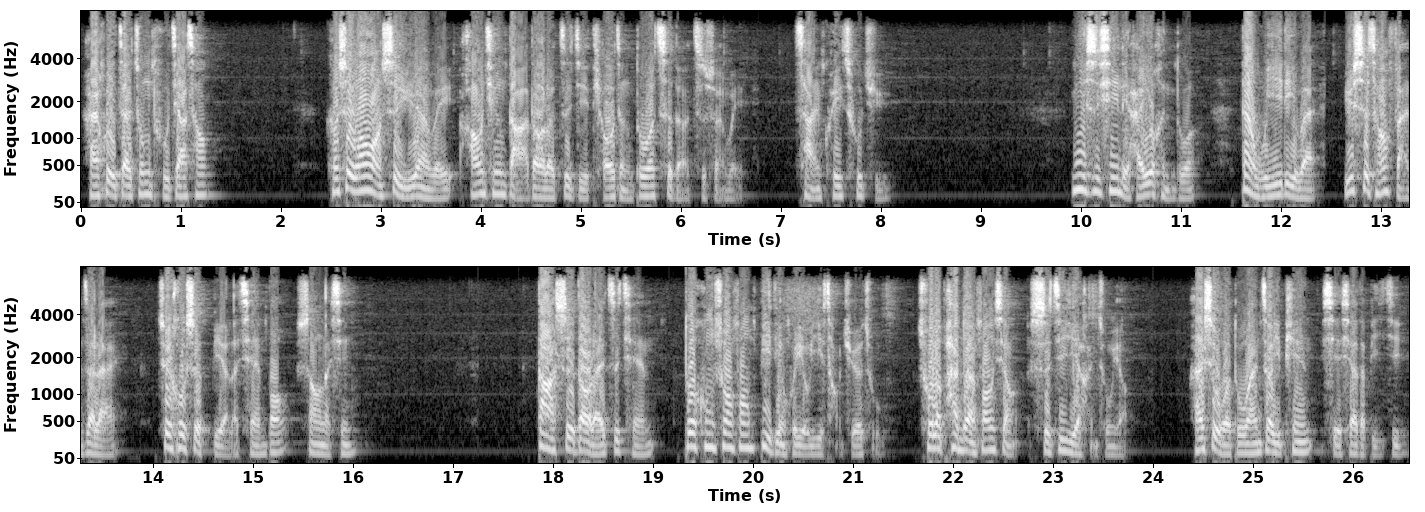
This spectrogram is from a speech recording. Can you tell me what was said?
还会在中途加仓，可是往往事与愿违，行情打到了自己调整多次的止损位，惨亏出局。逆势心理还有很多，但无一例外，与市场反着来，最后是瘪了钱包，伤了心。大势到来之前。多空双方必定会有一场角逐，除了判断方向，时机也很重要。还是我读完这一篇写下的笔记。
